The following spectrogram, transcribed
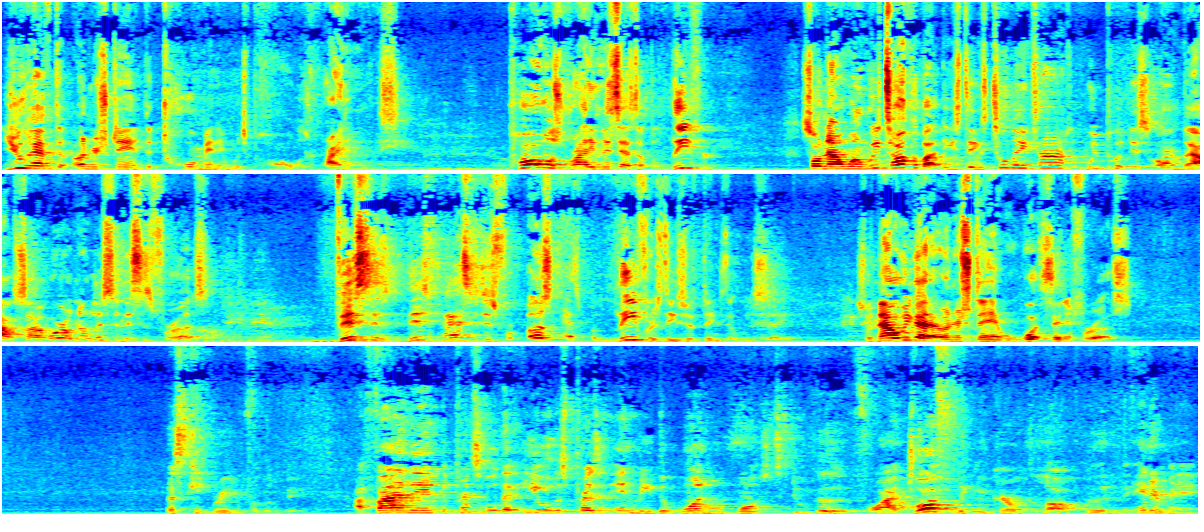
you have to understand the torment in which Paul was writing this. Paul was writing this as a believer. So now when we talk about these things, too many times we put this on the outside world. No, listen, this is for us. This is this passage is for us as believers. These are things that we say. So now we got to understand what's in it for us. Let's keep reading for a little bit. I find then the principle that evil is present in me, the one who wants to do good. For I joyfully concur with the law of good in the inner man,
